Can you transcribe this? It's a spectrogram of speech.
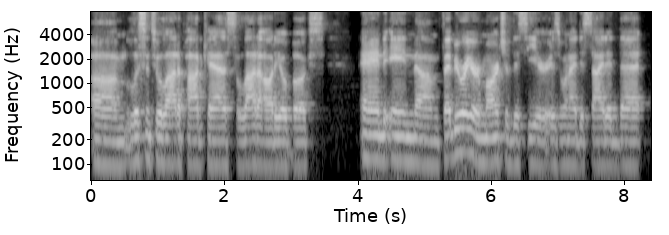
um, listened to a lot of podcasts, a lot of audiobooks. And in um, February or March of this year is when I decided that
